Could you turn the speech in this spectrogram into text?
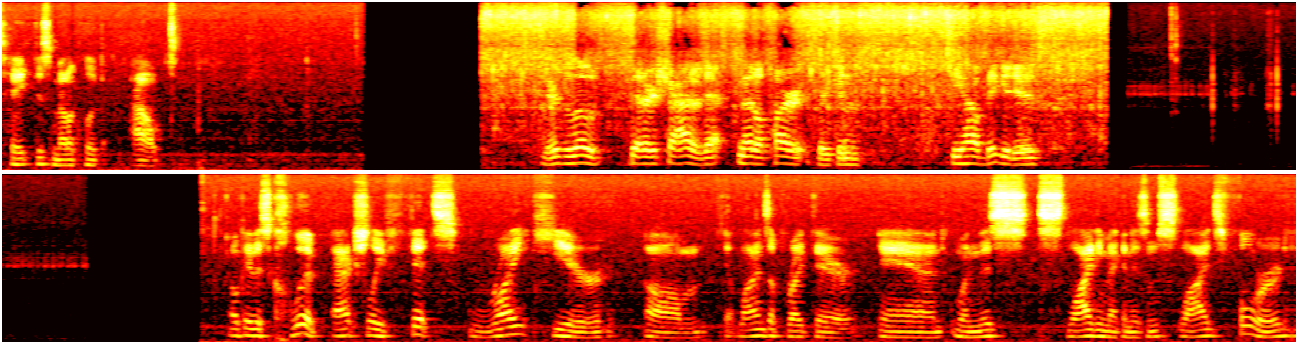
Take this metal clip out. There's a little better shot of that metal part so you can see how big it is. Okay, this clip actually fits right here. Um, it lines up right there. And when this sliding mechanism slides forward,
